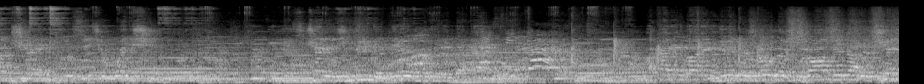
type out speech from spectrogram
he does not change the situation. Has changed me to deal with it in the habit. I got anybody here that know that God may not have changed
